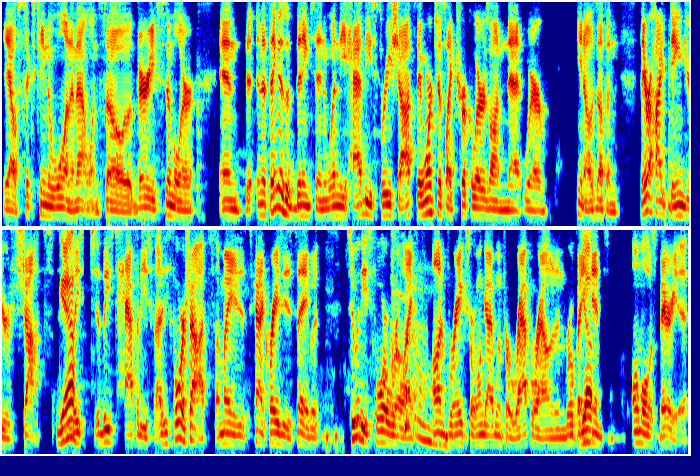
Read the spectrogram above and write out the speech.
Yeah, it was sixteen to one in that one, so very similar. And the, and the thing is with Binnington, when they had these three shots, they weren't just like tricklers on net where you know it's nothing. They were high danger shots. Yeah, at least at least half of these, these four shots. I mean, it's kind of crazy to say, but two of these four were like on breaks, or one guy went for a wraparound, and Roope yep. Hintz almost buried it.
